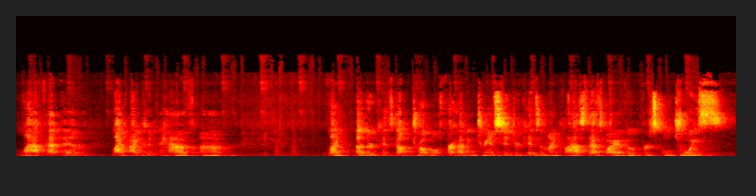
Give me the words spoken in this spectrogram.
laugh at them like I couldn't have, um, like other kids got in trouble for having transgender kids in my class. That's why I vote for school choice.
